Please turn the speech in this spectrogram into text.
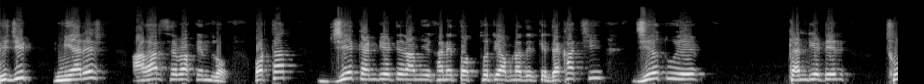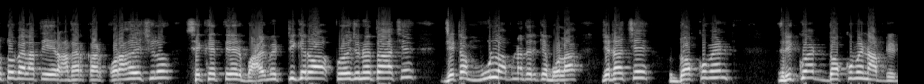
ভিজিট নিয়ারেস্ট আধার সেবা কেন্দ্র। অর্থাৎ যে ক্যান্ডিডেটের আমি এখানে তথ্যটি আপনাদেরকে দেখাচ্ছি, যেহেতু এ ক্যান্ডিডেটের ছোটবেলাতে এর আধার কার্ড করা হয়েছিল, সেক্ষেত্রে এর বায়োমেট্রিকেরও প্রয়োজনীয়তা আছে। যেটা মূল আপনাদেরকে বলা, যেটা হচ্ছে ডকুমেন্ট রিকোয়ার্ড ডকুমেন্ট আপডেট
